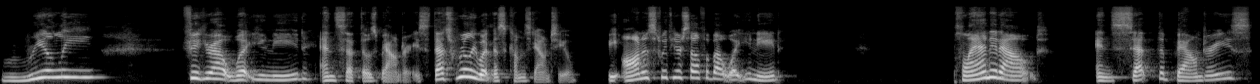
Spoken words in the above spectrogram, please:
really figure out what you need and set those boundaries. That's really what this comes down to. Be honest with yourself about what you need, plan it out, and set the boundaries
